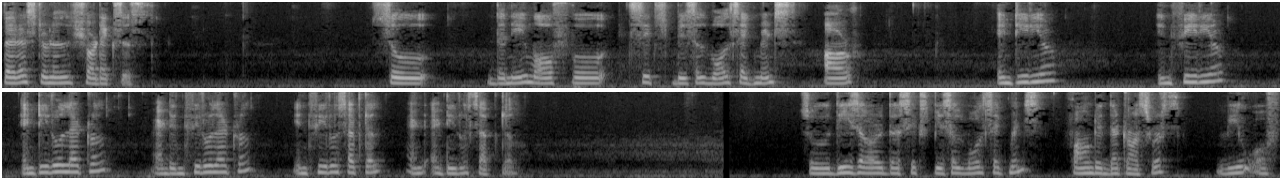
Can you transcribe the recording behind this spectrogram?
parasternal short axis. So the name of uh, six basal wall segments are anterior, inferior, anterolateral and inferolateral, inferoseptal and anteroseptal. So these are the six basal wall segments found in the transverse view of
